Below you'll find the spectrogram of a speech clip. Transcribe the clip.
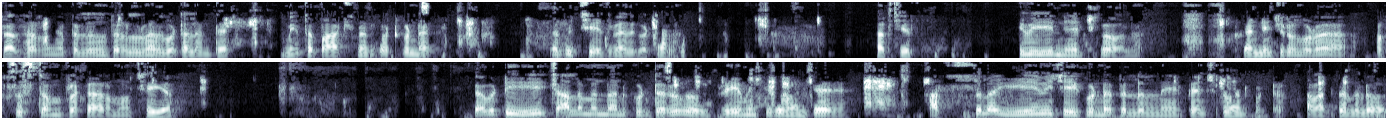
సాధారణంగా పిల్లల పిల్లల మీద కొట్టాలి అంతే మిగతా పార్ట్స్ మీద కొట్టకుండా. లేకపోతే చేతి మీద కొట్టాలి? అరచేతి ఇవి నేర్చుకోవాలి. ఖండించడం కూడా ఒక సిస్టమ్ ప్రకారము చేయాలి. కాబట్టి చాలా మంది అనుకుంటారు ప్రేమించడం అంటే అస్సలు ఏమి చేయకుండా పిల్లల్ని పెంచడం అనుకుంటారు. అలాంటి పిల్లలు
